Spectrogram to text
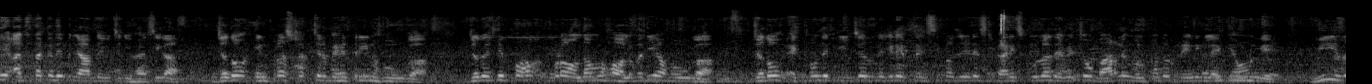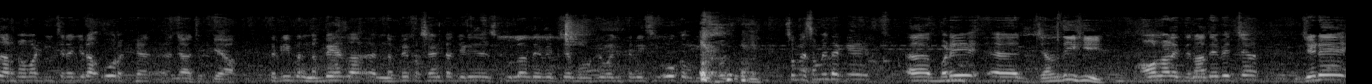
ਇਹ ਅੱਜ ਤੱਕ ਕਦੇ ਪੰਜਾਬ ਦੇ ਵਿੱਚ ਨਹੀਂ ਹੋਇਆ ਸੀਗਾ। ਜਦੋਂ ਇਨਫਰਾਸਟ੍ਰਕਚਰ ਬਿਹਤਰੀਨ ਹੋਊਗਾ ਜਦੋਂ ਇੱਥੇ ਪੜ੍ਹਾ- ਪੜ੍ਹਾਉਣ ਦਾ ਮਾਹੌਲ ਵਧੀਆ ਹੋਊਗਾ, ਜਦੋਂ ਇੱਥੋਂ ਦੇ ਟੀਚਰਸ ਦੇ ਜਿਹੜੇ ਪ੍ਰਿੰਸੀਪਲ ਜਿਹੜੇ ਸਰਕਾਰੀ ਸਕੂਲਾਂ ਦੇ ਵਿੱਚ ਉਹ ਬਾਹਰਲੇ ਮੁਲਕਾਂ ਤੋਂ ਟ੍ਰੇਨਿੰਗ ਲੈ ਕੇ ਆਉਣਗੇ 20000 ਨਵਾਂ ਟੀਚਰ ਹੈ ਜਿਹੜਾ ਉਹ ਰੱਖਿਆ ਜਾ ਚੁੱਕਿਆ। ਤਕਰੀਬਨ 90000 90% ਜਿਹੜੇ ਸਕੂਲਾਂ ਦੇ ਵਿੱਚ ਬੋਰਡ ਵਾਲੀ ਸੀ, ਉਹ ਕੰਪਲੀਟ ਹੋ ਚੁੱਕੀ। ਸੋ ਮੈਂ ਸਮਝਦਾ ਕਿ ਬੜੇ ਜਲਦੀ ਹੀ ਆਉਣ ਵਾਲੇ ਦਿਨਾਂ ਦੇ ਵਿੱਚ ਜਿਹੜੇ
